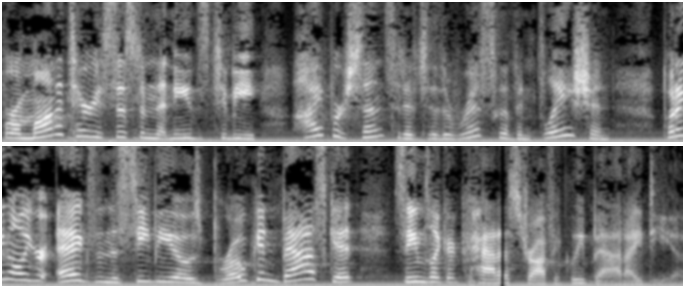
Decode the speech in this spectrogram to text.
For a monetary system that needs to be hypersensitive to the risk of inflation, putting all your eggs in the CBO's broken basket seems like a catastrophically bad idea.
